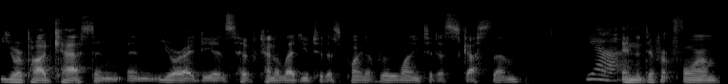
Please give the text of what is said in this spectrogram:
your podcast and and your ideas have kind of led you to this point of really wanting to discuss them Yeah. in a different form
